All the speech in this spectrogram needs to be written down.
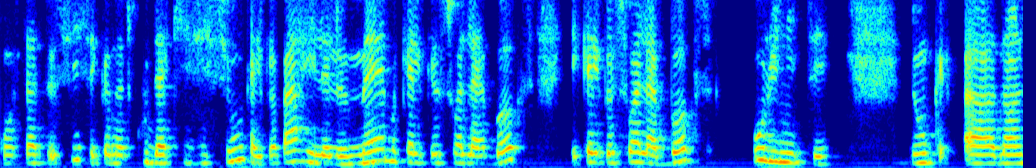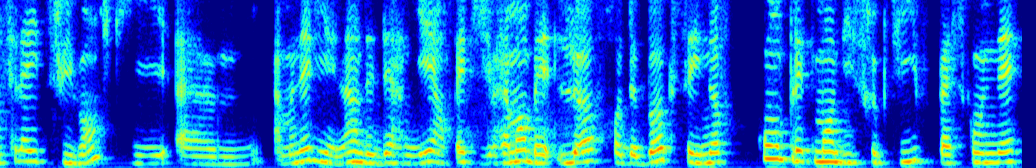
constate aussi, c'est que notre coût d'acquisition, quelque part, il est le même, quelle que soit la box et quelle que soit la box ou l'unité. Donc, euh, dans le slide suivant, qui, euh, à mon avis, est l'un des derniers, en fait, j'ai vraiment ben, l'offre de box, c'est une offre complètement disruptive parce qu'on est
